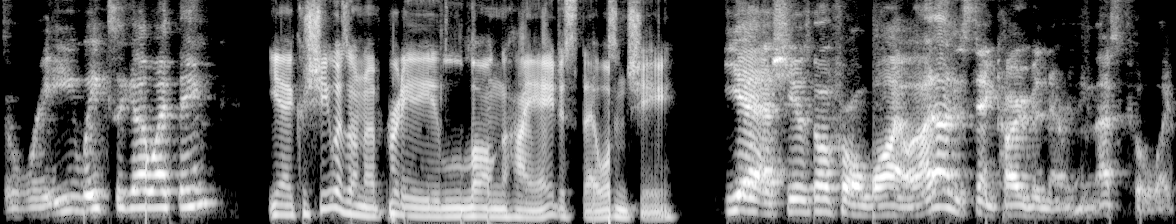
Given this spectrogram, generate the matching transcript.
three weeks ago, I think. yeah, because she was on a pretty long hiatus there, wasn't she? Yeah, she was gone for a while. I understand COVID and everything. That's cool. Like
